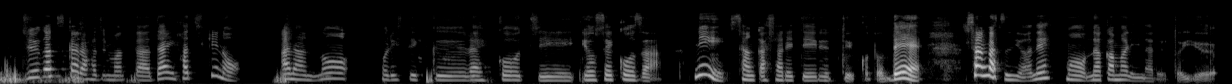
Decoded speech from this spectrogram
10月から始まった第8期のアランのホリスティックライフコーチ養成講座に参加されているということで、3月にはね、もう仲間になるという。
